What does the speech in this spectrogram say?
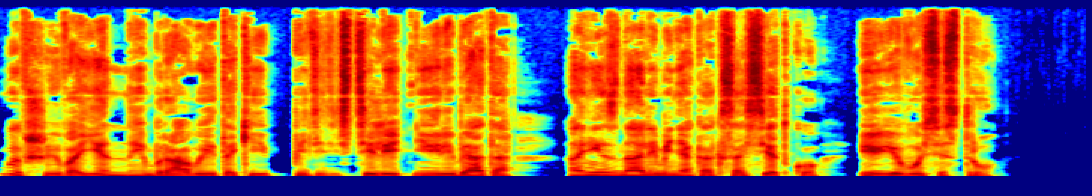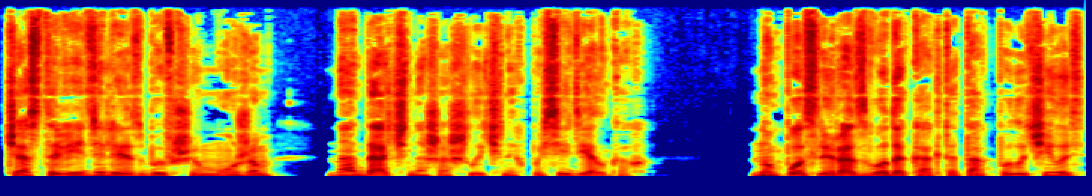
бывшие военные, бравые такие пятидесятилетние ребята, они знали меня как соседку и его сестру. Часто видели с бывшим мужем на дачно-шашлычных посиделках. Но после развода как-то так получилось,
